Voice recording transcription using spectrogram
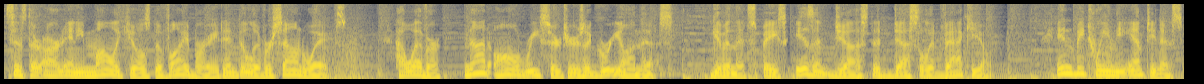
since there aren't any molecules to vibrate and deliver sound waves. However, not all researchers agree on this, given that space isn't just a desolate vacuum. In between the emptiness,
